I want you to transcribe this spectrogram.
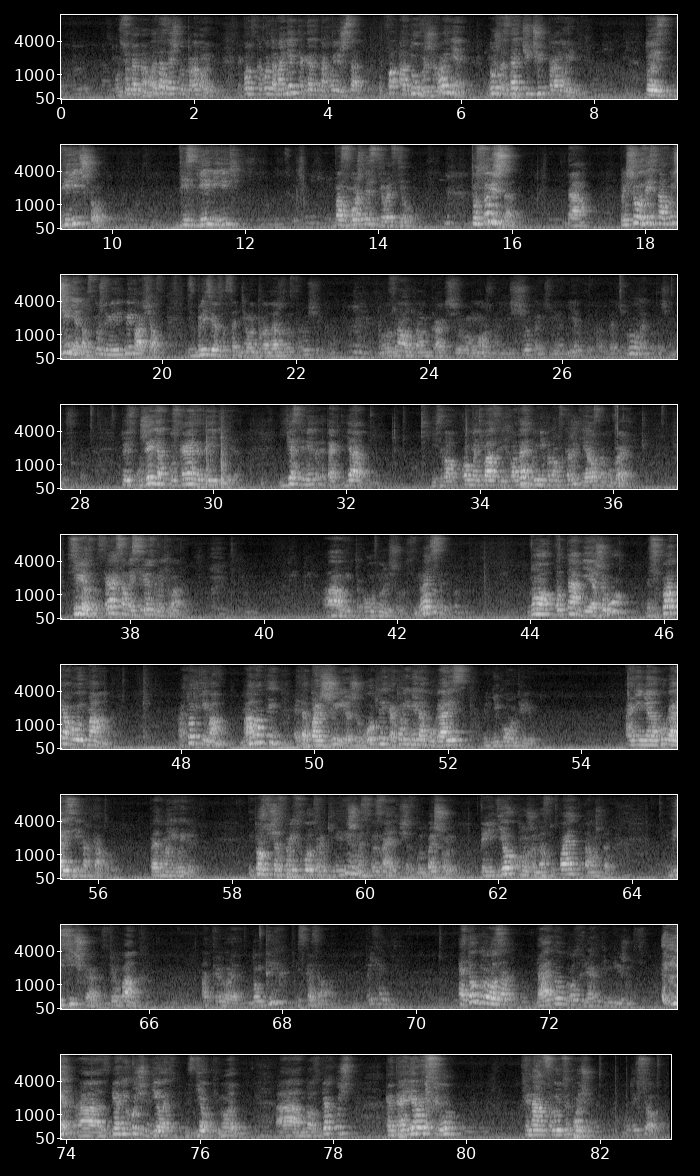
Он все к одному. Это значит, что он параноик. Так вот, в какой-то момент, когда ты находишься в аду выживания, нужно стать чуть-чуть параноиком. То есть видеть что? Везде видеть возможность сделать сделку. Тусуешься? Да. Пришел здесь на обучение, там с нужными людьми пообщался, сблизился с отделом продажи застройщика. Узнал там, как чего можно еще, какие объекты, продать, ну, так уточнил для себя. То есть уже не отпускает эта идея. Если так, я, если вам мотивации не хватает, вы мне потом скажите, я вас напугаю. Серьезно, страх самый серьезный мотиватор. А, вы так улыбнулись, что вы сомневаетесь в этом? Но вот там, где я живу, до сих пор откапывают мамонтов. А кто такие мамонты? Мамонты – это большие животные, которые не напугались в ледниковый период. Они не напугались и их откапывают. Поэтому они выиграли. И то, что сейчас происходит в рынке недвижимости, вы знаете, сейчас будет большой передел, он уже наступает, потому что лисичка Сбербанк открыла дом Клик и сказала, приходи. Это угроза. Да, это угроза для рынка недвижимости. Нет, а, Сбер не хочет делать сделки, но, а, но Сбер хочет контролировать всю финансовую цепочку. Вот и все.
